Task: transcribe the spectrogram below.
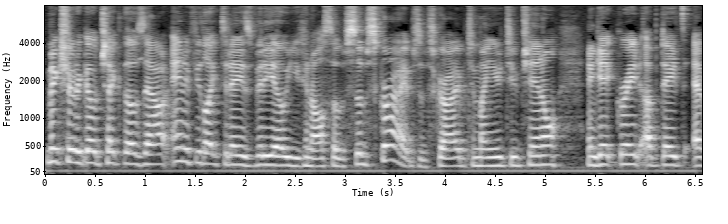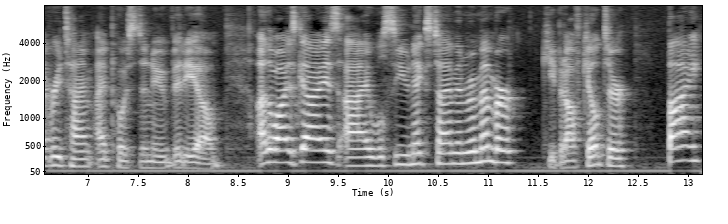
Make sure to go check those out. And if you like today's video, you can also subscribe. Subscribe to my YouTube channel and get great updates every time I post a new video. Otherwise, guys, I will see you next time. And remember, keep it off kilter. Bye!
